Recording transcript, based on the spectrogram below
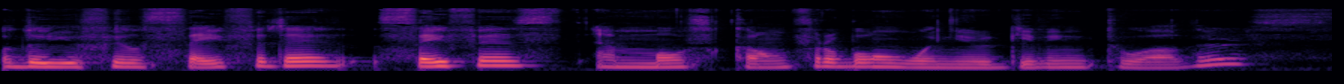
Or do you feel safest, safest and most comfortable when you're giving to others?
